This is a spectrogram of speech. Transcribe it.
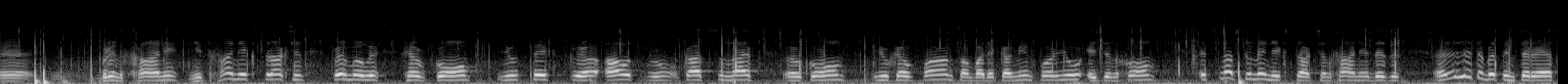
uh, bring honey, need honey extraction, family have comb, you take uh, out, uh, knife, uh, comb, you have fun, somebody come in for you, eating home. It's not too many extraction honey, this is a little bit interest,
